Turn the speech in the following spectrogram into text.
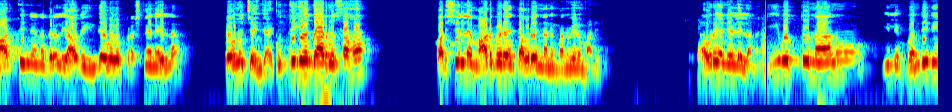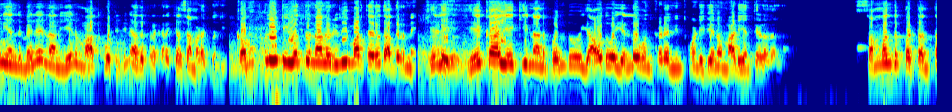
ಮಾಡ್ತೀನಿ ಅನ್ನೋದ್ರಲ್ಲಿ ಯಾವುದು ಹಿಂದೆ ಹೋಗೋ ಪ್ರಶ್ನೆನೇ ಇಲ್ಲ. ಟೋನು ಚೇಂಜ್ ಆಗಿ ಗುತ್ತಿಗೆದಾರರು ಸಹ ಪರಿಶೀಲನೆ ಮಾಡಬೇಡ ಅಂತ ಅವರೇನು ನನಗೆ ಮನವಿನೂ ಮಾಡಿಲ್ಲ. ಅವ್ರೇನು ಹೇಳಿಲ್ಲ ನನಗೆ. ಇವತ್ತು ನಾನು ಇಲ್ಲಿ ಬಂದಿದ್ದೀನಿ ಅಂದಮೇಲೆ ನಾನು ಏನು ಮಾತು ಕೊಟ್ಟಿದ್ದೀನಿ, ಅದ್ರ ಪ್ರಕಾರ ಕೆಲಸ ಮಾಡಕ್ ಬಂದಿದ್ದೀನಿ. ಕಂಪ್ಲೀಟ್ ಇವತ್ತು ನಾನು ರಿವ್ಯೂ ಮಾಡ್ತಾ ಇರೋದು ಅದರನ್ನೇ. ಕೇಳಿ, ಏಕಾಏಕಿ ನಾನು ಬಂದು ಯಾವುದೋ ಎಲ್ಲೋ ಒಂದ್ ಕಡೆ ನಿಂತ್ಕೊಂಡಿದ್ದೇನೋ ಮಾಡಿ ಅಂತ ಹೇಳೋದಲ್ಲ. ಸಂಬಂಧಪಟ್ಟಂತ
